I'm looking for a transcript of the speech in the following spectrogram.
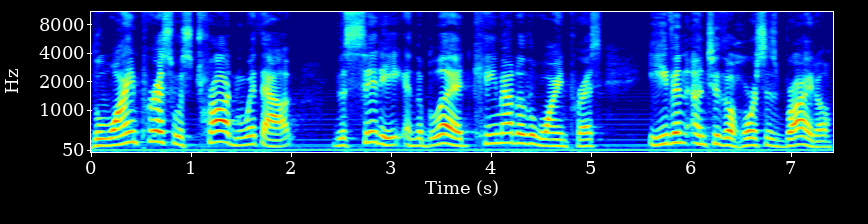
The wine press was trodden without, the city and the blood came out of the winepress, even unto the horse's bridle,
